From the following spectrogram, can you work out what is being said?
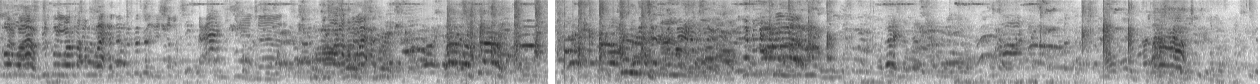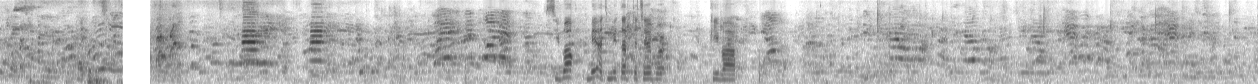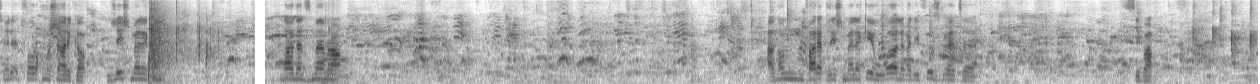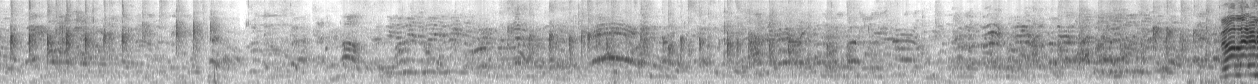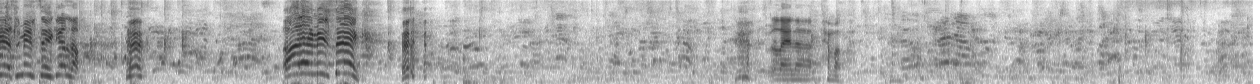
بالكل واحد بالكل رقم واحد سباق 100 متر تتابع كبار. ثلاث فرق مشاركة. الجيش الملكي نهضة زمامرة. أظن فريق الجيش الملكي هو اللي غادي يفوز بهذا السباق. يلا إلياس الميلسيك يلا. على الميلسيك والله يلا حمار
